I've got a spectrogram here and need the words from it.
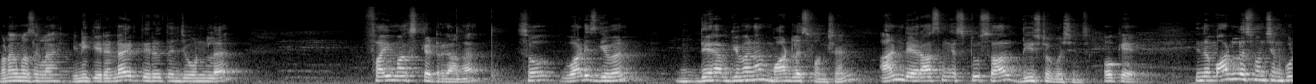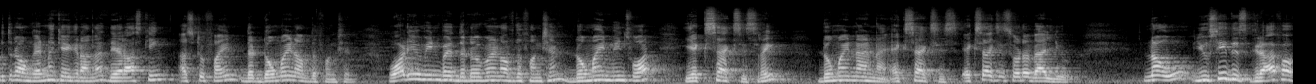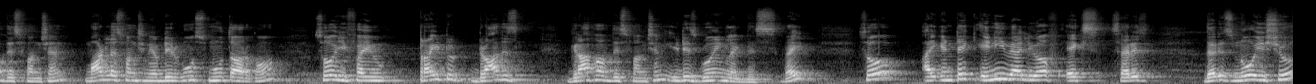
வணக்கம் மாசங்களா இன்றைக்கி ரெண்டாயிரத்தி இருபத்தஞ்சி ஒன்றில் ஃபைவ் மார்க்ஸ் கேட்டிருக்காங்க. So what is given they have given a modulus function and they're asking us to solve these two questions okay இந்த modulus function கொடுத்துட்டு அவங்க என்ன கேட்குறாங்க they're asking us to find the domain of the function what you mean by the domain of the function domain means what x axis right டொமைன்னா என்ன? X axis X ஆக்சிஸோட value now you see this graph of this function modulus function எப்படி இருக்கும்? ஸ்மூத்தாக இருக்கும். So if I try to draw this graph of this function it is going like this right so I can take any value of x there is there is no issue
